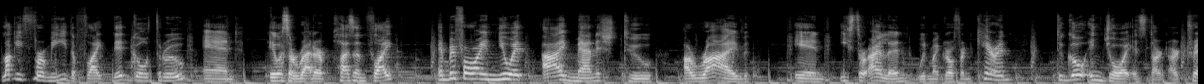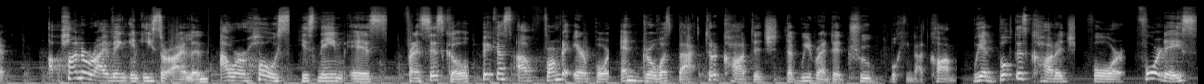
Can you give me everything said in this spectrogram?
Lucky for me, the flight did go through and it was a rather pleasant flight. And before I knew it, I managed to arrive in Easter Island with my girlfriend Karen to go enjoy and start our trip. Upon arriving in Easter Island, our host, his name is Francisco, picked us up from the airport and drove us back to the cottage that we rented through booking.com. We had booked this cottage for four days,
